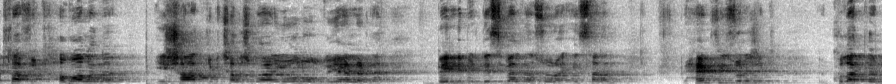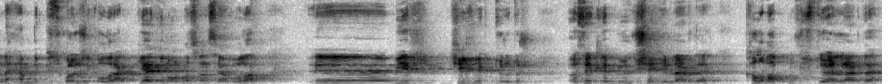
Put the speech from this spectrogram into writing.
trafik, havaalanı, inşaat gibi çalışmaların yoğun olduğu yerlerde belli bir desibelden sonra insanın hem fizyolojik kulaklarını hem de psikolojik olarak gergin olmasına sebep olan e, bir kirlilik türüdür. Özellikle büyük şehirlerde, kalabalık nüfuslu yerlerde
